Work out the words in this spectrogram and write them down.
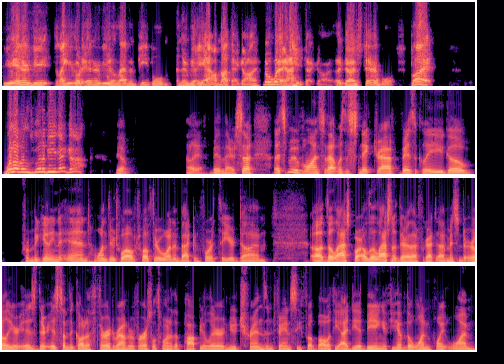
you interview like you go to interview 11 people and they'll be like yeah i'm not that guy no way i hate that guy that guy's terrible but one of them's going to be that guy. Yep. Oh yeah, been there. So let's move on. So that was the snake draft. Basically, you go from beginning to end, one through 12, 12 through one, and back and forth till you're done. Uh, the last part, the last note there that I forgot I mentioned earlier is there is something called a third round reversal. It's one of the popular new trends in fantasy football. With the idea being, if you have the 1.1,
